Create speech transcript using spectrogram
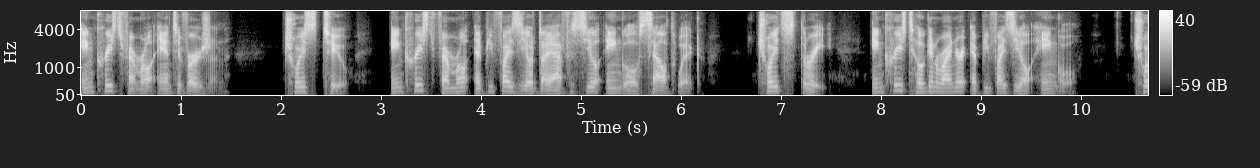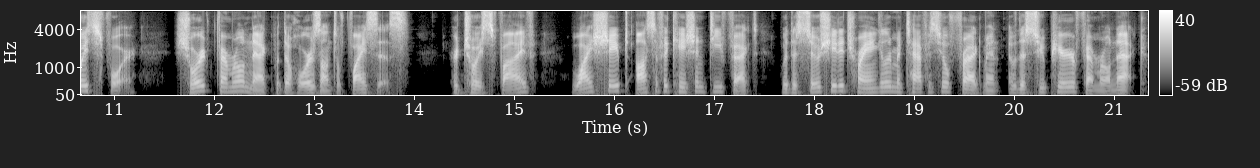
Increased femoral anteversion. Choice 2 Increased femoral epiphyseal diaphyseal angle of Southwick. Choice 3 Increased Hilgenreiner epiphyseal angle. Choice 4 Short femoral neck with a horizontal physis. Or choice 5 Y shaped ossification defect with associated triangular metaphyseal fragment of the superior femoral neck.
